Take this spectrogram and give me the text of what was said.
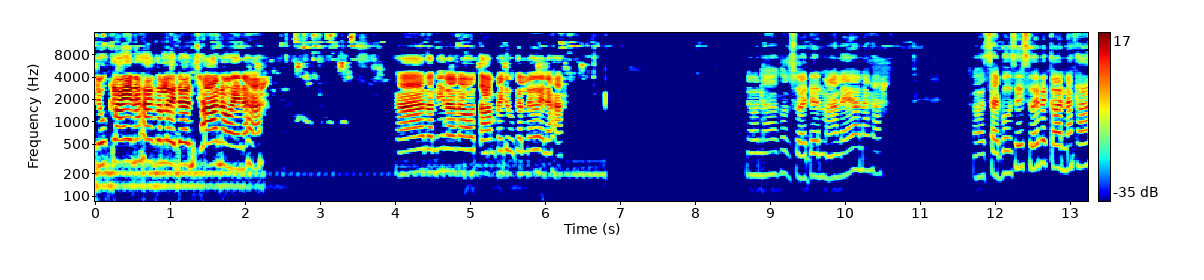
อยู่ไกลนะคะ ก็เลยเดินช้าหน่อยนะคะ ค่ะ ตอนนี้เราเราตามไปดูกันเลยนะคะโน่นนะคะคนสวยเดินมาแล้วนะคะเอาใส่โบสวยๆไปก่อนนะคะ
